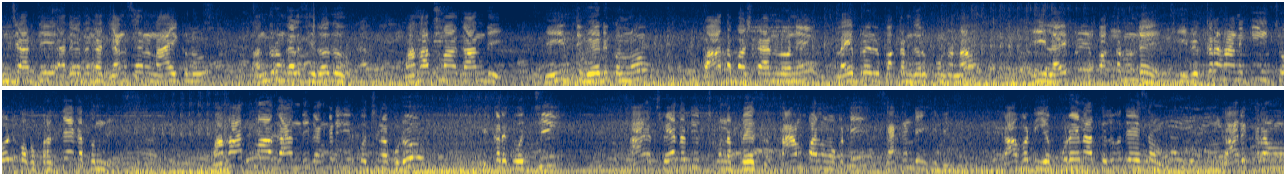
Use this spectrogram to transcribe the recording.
ఇన్ఛార్జి అదేవిధంగా జనసేన నాయకులు అందరం కలిసి ఈరోజు మహాత్మా గాంధీ జయంతి వేడుకలను పాత బస్ స్టాండ్లోని లైబ్రరీ పక్కన జరుపుకుంటున్నాం. ఈ లైబ్రరీ పక్కనుండే ఈ విగ్రహానికి ఈ చోటుకు ఒక ప్రత్యేకత ఉంది. మహాత్మా గాంధీ వెంకటగిరికి వచ్చినప్పుడు ఇక్కడికి వచ్చి ఆయన శ్వేత తీర్చుకున్న ప్లేస్ కాంపాలం ఒకటి సెకండ్ ఇది కాబట్టి ఎప్పుడైనా తెలుగుదేశం కార్యక్రమం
